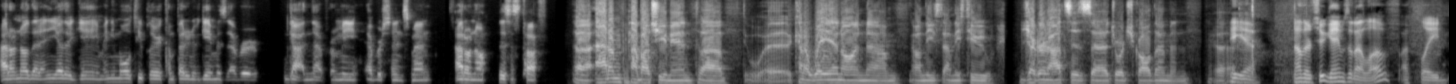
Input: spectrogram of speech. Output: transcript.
I don't know that any other game, any multiplayer competitive game has ever gotten that from me ever since, man. I don't know. This is tough. Uh, Adam, how about you, man? Uh, uh, kind of weigh in on um, on these on these two juggernauts, as uh, George called them, and uh, hey, yeah, now there are two games that I love. I've played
